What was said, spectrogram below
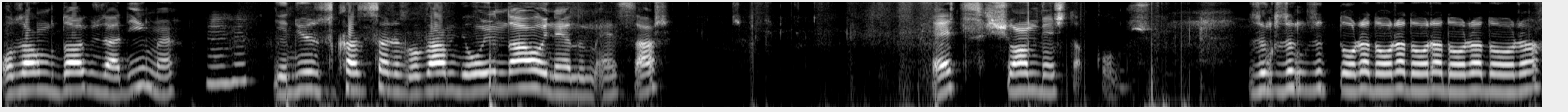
O zaman bu daha güzel değil mi? Hı hı. 700 kasarız. O zaman bir oyun daha oynayalım Ensar. Evet şu an 5 dakika olmuş. Zık zık zık doğra doğra doğra doğra doğra.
